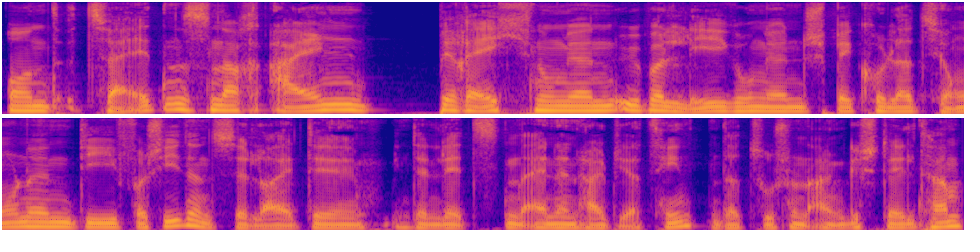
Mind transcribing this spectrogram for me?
Und zweitens nach allen Berechnungen, Überlegungen, Spekulationen, die verschiedenste Leute in den letzten eineinhalb Jahrzehnten dazu schon angestellt haben,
